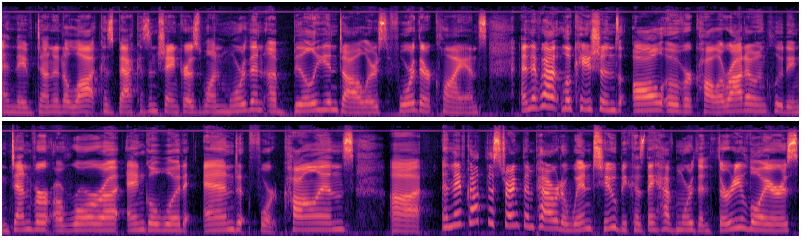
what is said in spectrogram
and they've done it a lot because Bachus and Schanker has won more than a billion dollars for their clients. And they've got locations all over Colorado, including Denver, Aurora, Englewood, and Fort Collins. Uh, and they've got the strength and power to win too because they have more than 30 lawyers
